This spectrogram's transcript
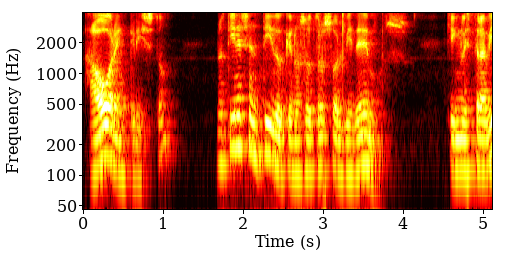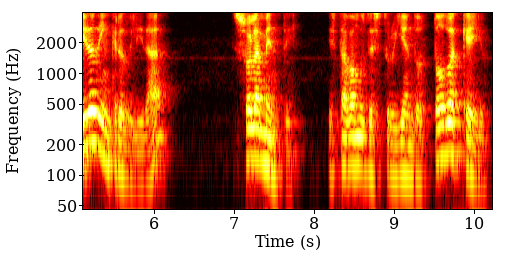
Ahora en Cristo, no tiene sentido que nosotros olvidemos que en nuestra vida de incredulidad solamente estábamos destruyendo todo aquello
